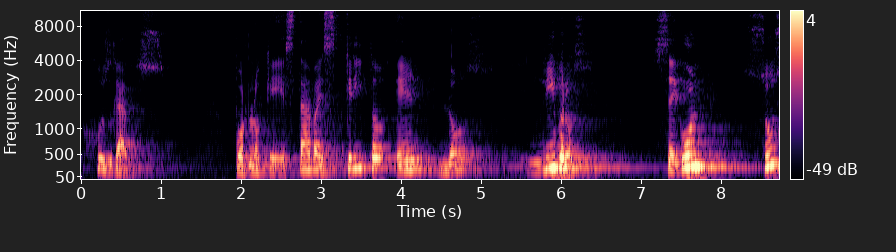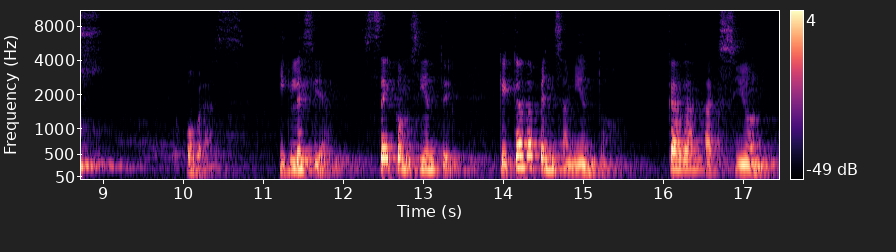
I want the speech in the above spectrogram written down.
juzgados por lo que estaba escrito en los libros, según sus obras. Iglesia, sé consciente que cada pensamiento, cada acción,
